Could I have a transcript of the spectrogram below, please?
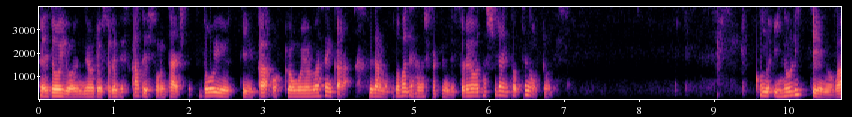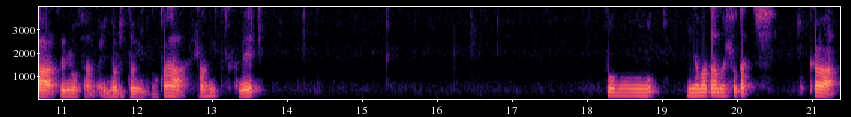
どういうお祈りをするんですか？という質問に対して、どういうっていうかお経も読みませんから、普段の言葉で話しかけるんです。それが私らにとってのお経です。この祈りっていうのが、杉本さんの祈りというのが、何ですかね、その、水俣の人たちが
